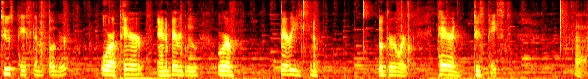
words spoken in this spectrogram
toothpaste and a booger. Or a pear and a berry blue. Or a berry and a booger. Or pear and toothpaste. Uh,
